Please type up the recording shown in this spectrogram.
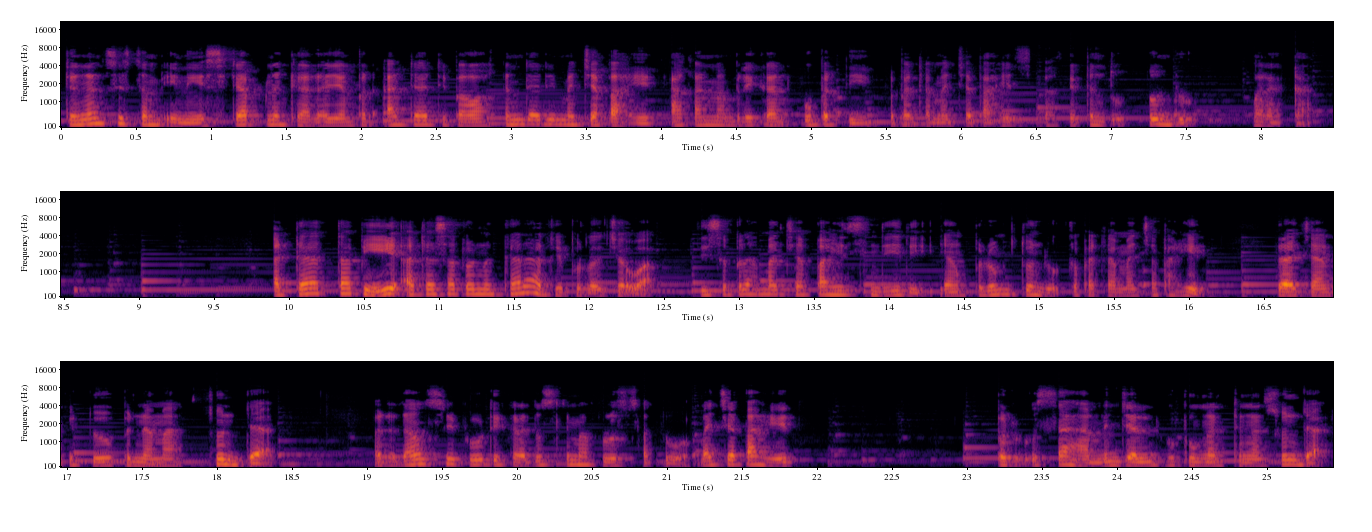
Dengan sistem ini, setiap negara yang berada di bawah kendali Majapahit akan memberikan upeti kepada Majapahit sebagai bentuk tunduk mereka. Ada, tapi ada satu negara di Pulau Jawa, di sebelah Majapahit sendiri yang belum tunduk kepada Majapahit. Kerajaan itu bernama Sunda. Pada tahun 1351, Majapahit berusaha menjalin hubungan dengan Sunda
